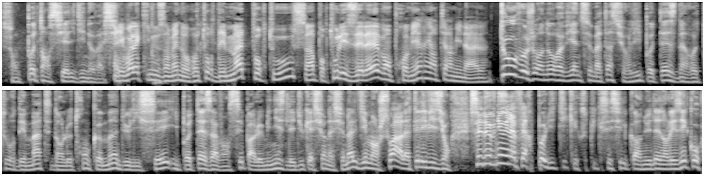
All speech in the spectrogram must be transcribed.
son potentiel d'innovation. Et voilà qui nous emmène au retour des maths pour tous, hein, pour tous les élèves en première et en terminale. Tous vos journaux reviennent ce matin sur l'hypothèse d'un retour des maths dans le tronc commun du lycée, hypothèse avancée par le ministre de l'Éducation nationale dimanche soir à la télévision. C'est devenu une affaire politique, explique Cécile Cornudet dans Les Échos.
